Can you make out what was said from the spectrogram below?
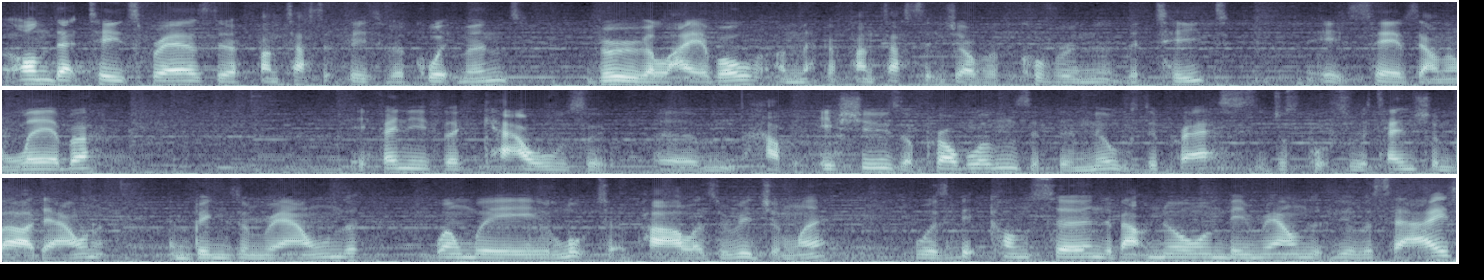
On-deck teat sprayers, they're a fantastic piece of equipment, very reliable and make a fantastic job of covering the, the teat. It saves down on labour. If any of the cows um, have issues or problems, if the milk's depressed, it just puts the retention bar down and brings them round. When we looked at parlours originally, was a bit concerned about no one being round at the other side.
